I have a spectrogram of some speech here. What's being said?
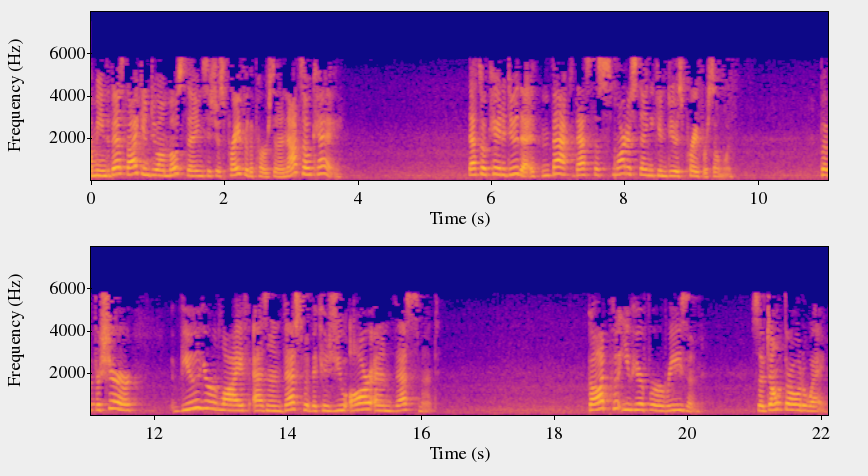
I mean, the best I can do on most things is just pray for the person, and that's okay. That's okay to do that. In fact, that's the smartest thing you can do is pray for someone. But for sure, View your life as an investment because you are an investment. God put you here for a reason. So don't throw it away.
